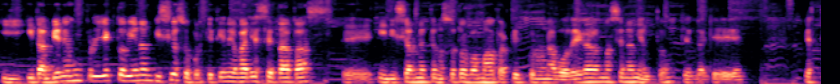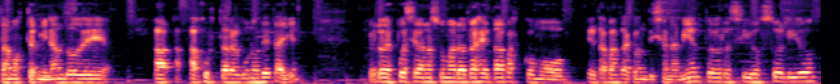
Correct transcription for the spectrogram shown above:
Y, también es un proyecto bien ambicioso porque tiene varias etapas. Eh, inicialmente nosotros vamos a partir con una bodega de almacenamiento, que es la que estamos terminando de ajustar algunos detalles pero después se van a sumar otras etapas como etapas de acondicionamiento de residuos sólidos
